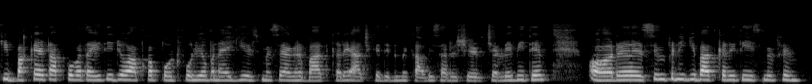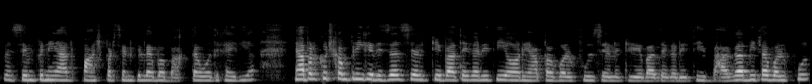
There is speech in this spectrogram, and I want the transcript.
की बकेट आपको बताई थी, जो आपका पोर्टफोलियो बनाएगी। उसमें से अगर बात करें, आज के दिन में काफ़ी सारे शेयर चले भी थे। और सिम्फनी की बात करी थी, इसमें सिम्फनी आज पाँच के लगभग भागता हुआ दिखाई दिया। यहाँ पर कुछ कंपनी के रिज़ल्ट से रिलेटेड बातें करी थी, और यहाँ पर वर्लफुल से रिलेटेड बातें करी थी। भागा भी था वर्लफुल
